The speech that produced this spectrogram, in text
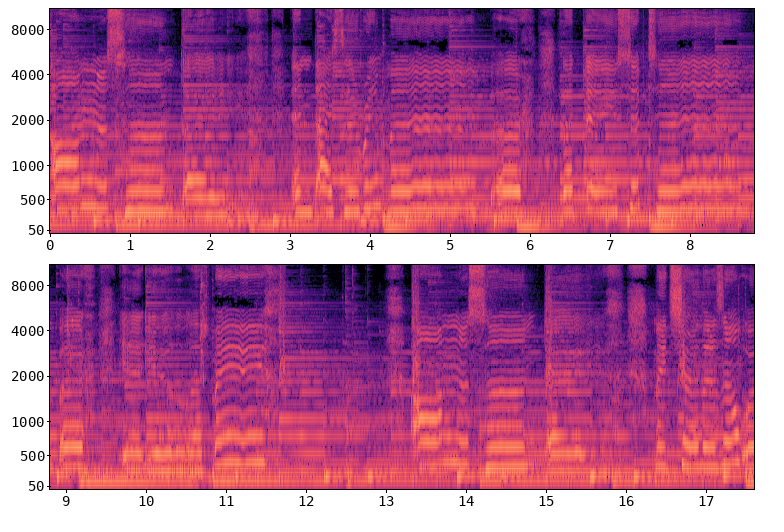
on a Sunday, and I still remember that day, September. Yeah, you left me on a Sunday. Made sure there's no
